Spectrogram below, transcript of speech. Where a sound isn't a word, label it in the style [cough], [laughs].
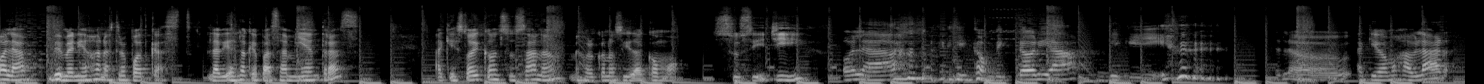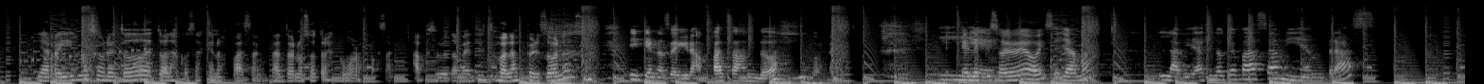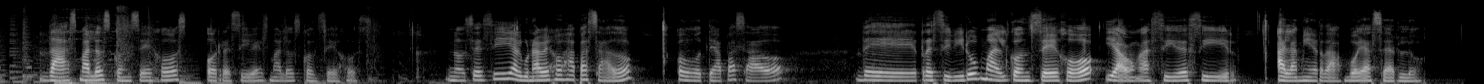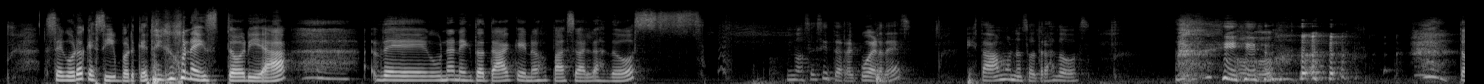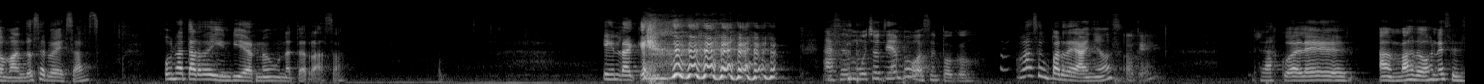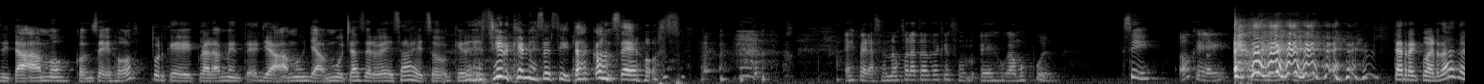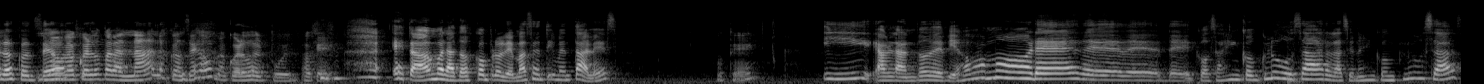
Hola, bienvenidos a nuestro podcast. La vida es lo que pasa mientras. Aquí estoy con Susana, mejor conocida como Susie G. Hola, [laughs] y con Victoria, Vicky. [laughs] Hello. Aquí vamos a hablar y a reírnos sobre todo de todas las cosas que nos pasan, tanto a nosotras como nos pasan, absolutamente [laughs] todas las personas. Y que nos seguirán pasando. Y el episodio de hoy se llama La vida es lo que pasa mientras das malos consejos o recibes malos consejos. No sé si alguna vez os ha pasado o te ha pasado de recibir un mal consejo y aún así decir, a la mierda, voy a hacerlo. Seguro que sí, porque [laughs] tengo una historia de una anécdota que nos pasó a las dos. No sé si te recuerdes, estábamos nosotras dos Oh. [laughs] [laughs] tomando cervezas una tarde de invierno en una terraza. En la que [laughs] ¿Hace mucho tiempo o hace poco? hace un par de años, Ok. las cuales ambas dos necesitábamos consejos, porque claramente llevamos ya muchas cervezas, eso quiere [laughs] decir que necesitas consejos. Espera, ¿esa no fue la tarde que eh, jugamos pool? Sí, Ok. ¿te recuerdas de los consejos? No me acuerdo para nada los consejos, me acuerdo del pool. Ok. [laughs] Estábamos las dos con problemas sentimentales Ok. y hablando de viejos amores, de, de- de cosas inconclusas, relaciones inconclusas.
